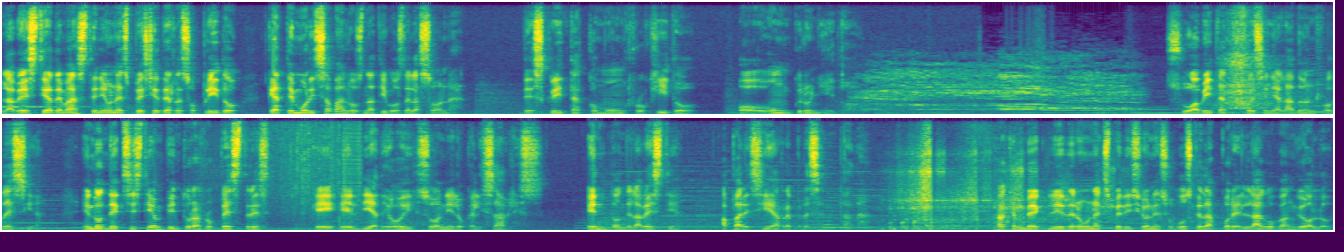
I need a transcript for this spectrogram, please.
La bestia además tenía una especie de resoplido que atemorizaba a los nativos de la zona, descrita como un rugido o un gruñido. Su hábitat fue señalado en Rhodesia, en donde existían pinturas rupestres que el día de hoy son ilocalizables, en donde la bestia aparecía representada. Hackenbeck lideró una expedición en su búsqueda por el lago Bangiolo,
